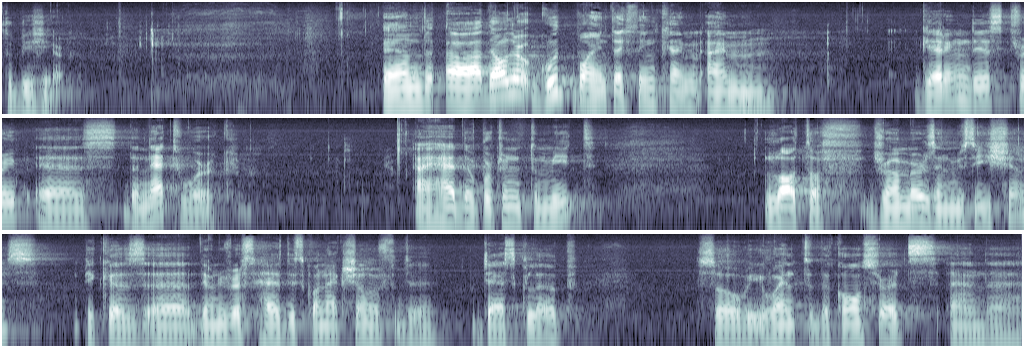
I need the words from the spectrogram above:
to be here. And uh, the other good point I think I'm, I'm getting this trip is the network. I had the opportunity to meet a lot of drummers and musicians because uh, the university has this connection with the jazz club. So we went to the concerts, and uh,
